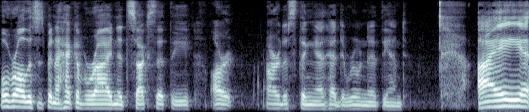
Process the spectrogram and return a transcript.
overall this has been a heck of a ride, and it sucks that the art artist thing that had to ruin it at the end. I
